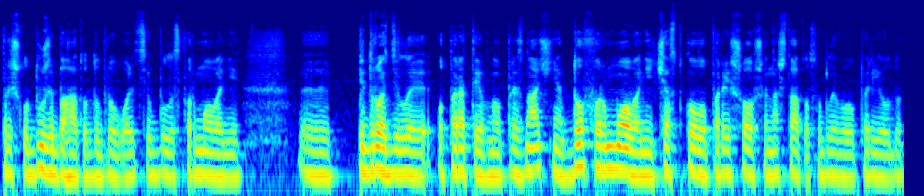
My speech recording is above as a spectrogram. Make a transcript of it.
прийшло дуже багато добровольців, були сформовані підрозділи оперативного призначення, доформовані, частково перейшовши на штат особливого періоду,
